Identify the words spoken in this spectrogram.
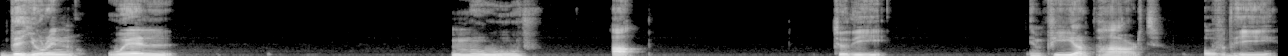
the urine will move up to the inferior part of the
